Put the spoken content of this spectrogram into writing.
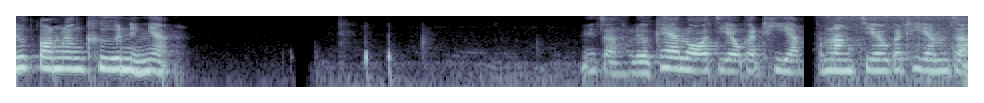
ดึกตอนกลางคืนอย่างเงี้ยนี่จ้ะเหลือแค่รอเจียวกระเทียมกำลังเจียวกระเทียมจ้ะ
